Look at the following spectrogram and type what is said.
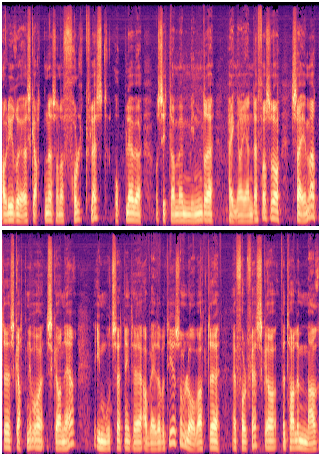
av de røde skattene, sånn at folk flest opplever å sitte med mindre penger igjen. Derfor så sier vi at skattenivået skal ned i motsetning til Arbeiderpartiet, som lover at eh, folk flest skal betale mer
